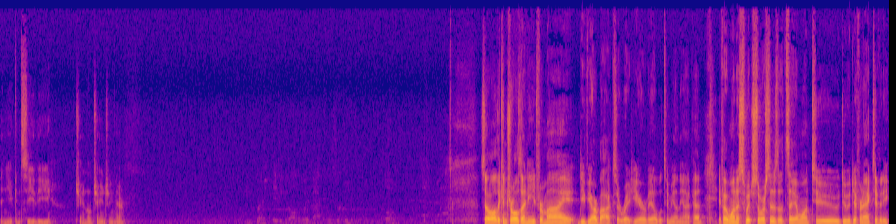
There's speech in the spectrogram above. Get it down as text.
And you can see the channel changing there. So all the controls I need for my DVR box are right here available to me on the iPad. If I want to switch sources, let's say I want to do a different activity,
